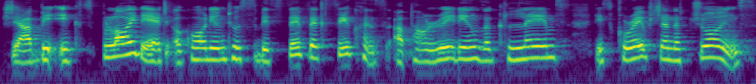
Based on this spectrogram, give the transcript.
shall be exploited according to specific sequence upon reading the claims, description, and drawings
